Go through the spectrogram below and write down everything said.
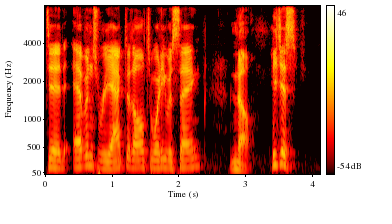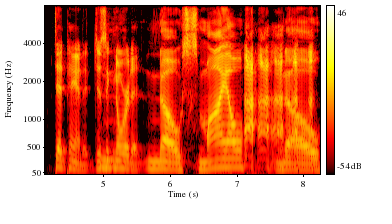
Did Evans react at all to what he was saying? No. He just deadpanned it, just ignored it. No smile. no.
